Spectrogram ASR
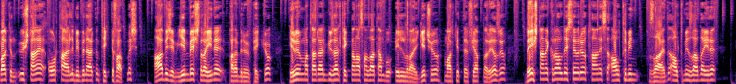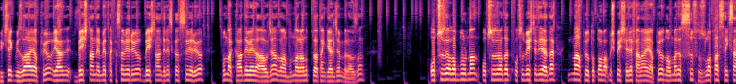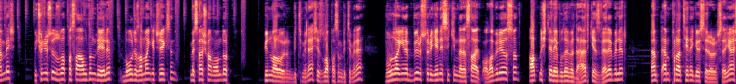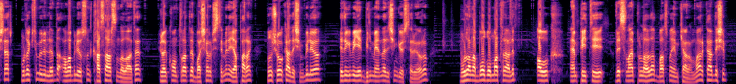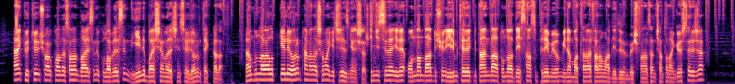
Bakın 3 tane orta hali birbirine yakın teklif atmış. Abicim 25 lira yine para birimi pek yok. 20 bin materyal güzel. Tekten alsan zaten bu 50 lirayı geçiyor. Markette fiyatları yazıyor. 5 tane kral deste veriyor. Tanesi 6000 zaydı. 6000 zada yine yüksek bir za yapıyor. Yani 5 tane meta kasa veriyor. 5 tane deniz kasası veriyor. Bunu da KDV ile alacağın zaman bunları alıp zaten geleceğim birazdan. 30 lirada buradan 30 lirada 35 dediği yerden ne yapıyor toplam 65 TL falan yapıyor. Normalde sıfır Zula Pass 85. Üçüncüsü Zula Pass'ı aldın diyelim. Bolca zaman geçeceksin. Mesela şu an 14 gün var oyunun bitimine. Şey Zula Pass'ın bitimine. Buradan yine bir sürü yeni skinlere sahip olabiliyorsun. 60 TL bu devirde herkes verebilir. Ben en pratiğini gösteriyorum size gençler. Buradaki tüm ödülleri de alabiliyorsun. Kasarsın da zaten. Şöyle kontrat ve başarı sistemini yaparak. Bunu çoğu kardeşim biliyor. Dediğim gibi ye- bilmeyenler için gösteriyorum. Buradan da bol bol materyal alıp AUK, MPT ve sniper'lara da basma imkanım var kardeşim. En kötü şu an kullandıysan daha iyisini kullanabilirsin. Yeni başlayanlar için söylüyorum tekrardan. Ben bunları alıp geliyorum. Hemen aşama geçeceğiz gençler. İkincisine yine ondan daha düşün. 20 TL'lik bir tane daha at. Onda da destansı premium. Yine materyal falan var 7500 falan. Sen çantadan göstereceğim.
